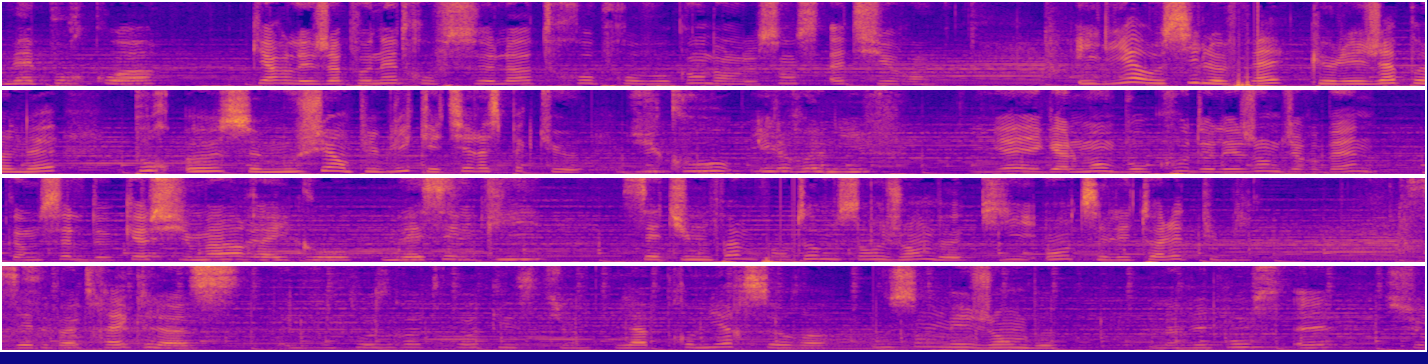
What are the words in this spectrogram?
Mais pourquoi? Car les Japonais trouvent cela trop provoquant dans le sens attirant. Il y a aussi le fait que les Japonais, pour eux, se moucher en public est irrespectueux. Du coup, ils reniflent. Il y a également beaucoup de légendes urbaines, comme celle de Kashima Reiko. Mais c'est qui? C'est une femme fantôme sans jambes qui hante les toilettes publiques. C'est pas très classe. Elle vous posera trois questions. La première sera Où sont mes jambes? La réponse est Sur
